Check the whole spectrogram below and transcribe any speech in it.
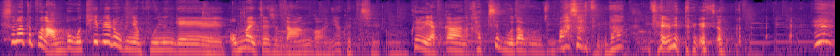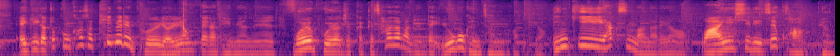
스마트폰 안 보고 TV로 그냥 보는 게 엄마 입장에서 나은 거 아니야? 그치? 어. 그리고 약간 같이 보다 보면 좀 빠져든다? 재밌다, 그죠? 아기가 조금 커서 TV를 볼 연령대가 되면은 뭘 보여줄까 이렇게 찾아봤는데 요거 괜찮은 것 같아요. 인기 학습 만화래요. Y 시리즈 과학편.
